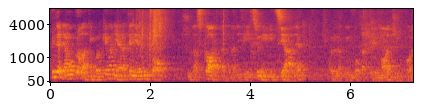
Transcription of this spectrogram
Quindi abbiamo provato in qualche maniera a tenere un po' sulla scorta di una definizione iniziale, quella da cui un po' partiremo oggi, poi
